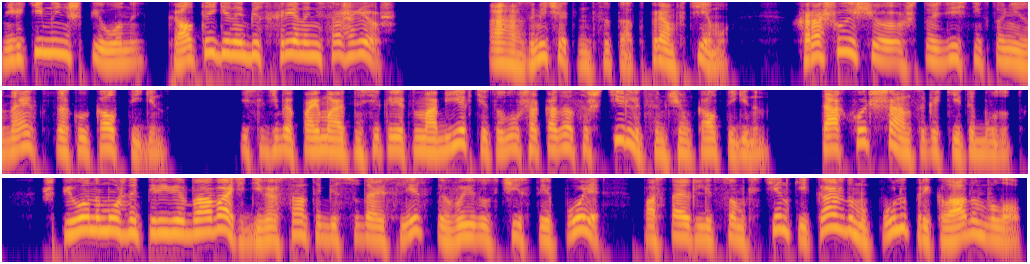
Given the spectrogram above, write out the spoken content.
никакие мы не шпионы, Калтыгина без хрена не сожрешь. Ага, замечательный цитат, прям в тему. Хорошо еще, что здесь никто не знает, кто такой Калтыгин. Если тебя поймают на секретном объекте, то лучше оказаться Штирлицем, чем Калтыгиным. Так хоть шансы какие-то будут. Шпиона можно перевербовать, диверсанты без суда и следствия выйдут в чистое поле, поставят лицом к стенке и каждому пулю прикладом в лоб.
